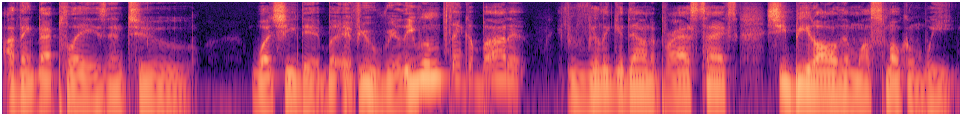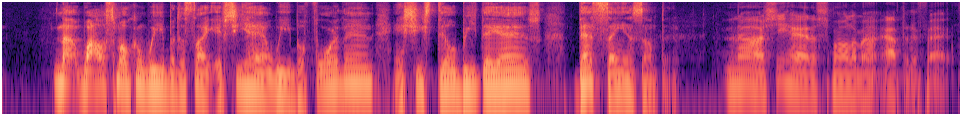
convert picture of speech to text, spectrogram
I think that plays into what she did. But if you really to think about it, if you really get down to brass tacks, she beat all of them while smoking weed. Not while smoking weed, but it's like if she had weed before then and she still beat their ass, that's saying something. Nah, she had a small amount after the fact.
